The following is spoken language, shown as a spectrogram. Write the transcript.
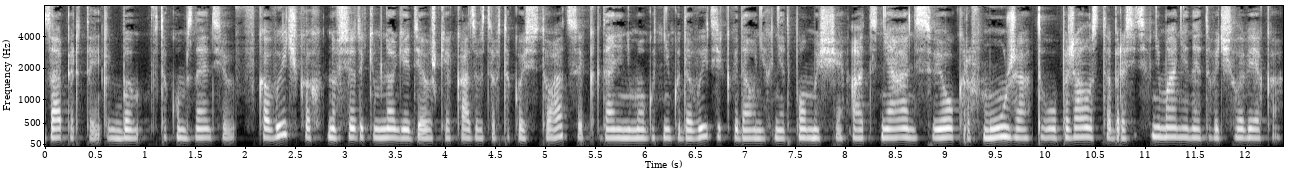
запертой, как бы в таком, знаете, в кавычках, но все таки многие девушки оказываются в такой ситуации, когда они не могут никуда выйти, когда у них нет помощи от нянь, свекров, мужа, то, пожалуйста, обратите внимание на этого человека,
